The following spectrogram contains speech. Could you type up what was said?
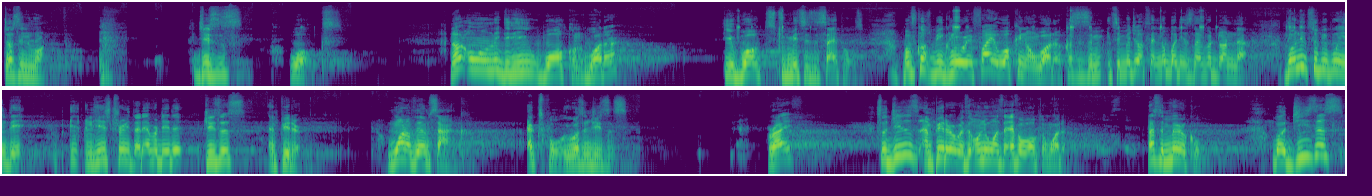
doesn't run. Jesus walks. Not only did he walk on water, he walked to meet his disciples. But of course, we glorify walking on water because it's a, it's a major thing. Nobody's ever done that. The only two people in, the, in history that ever did it, Jesus and Peter. One of them sank. Expo, it wasn't Jesus. Right? So Jesus and Peter were the only ones that ever walked on water. That's a miracle. But Jesus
